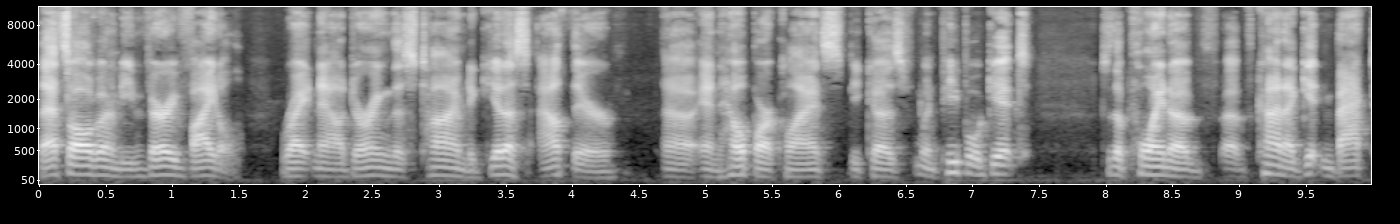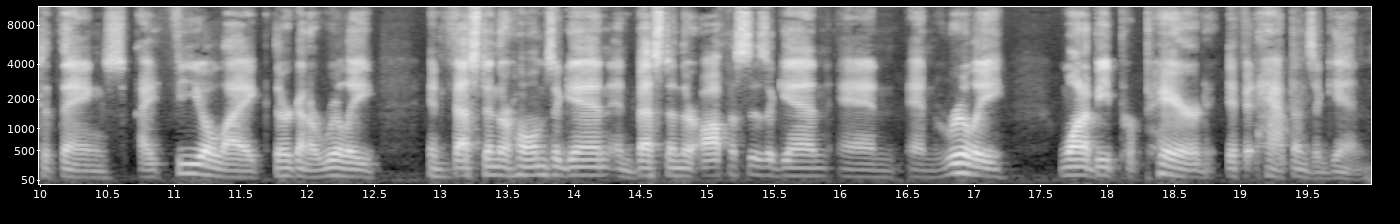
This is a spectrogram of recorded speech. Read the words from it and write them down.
that's all going to be very vital right now during this time to get us out there uh, and help our clients because when people get to the point of, of kind of getting back to things, I feel like they're going to really invest in their homes again, invest in their offices again, and and really want to be prepared if it happens again.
